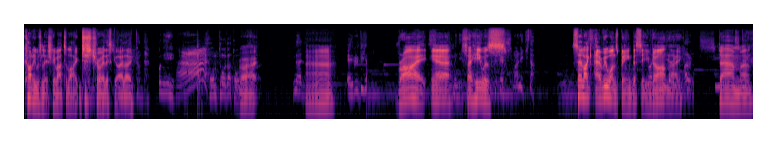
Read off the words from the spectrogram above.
Connie was literally about to like destroy this guy though. Right. Ah. Right. Yeah. So he was. So like everyone's being deceived, aren't they? Damn man.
